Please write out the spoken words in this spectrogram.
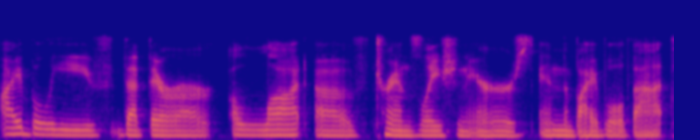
I believe that there are a lot of translation errors in the Bible that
